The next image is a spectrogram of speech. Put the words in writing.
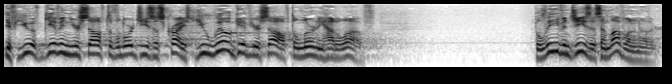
If you have given yourself to the Lord Jesus Christ, you will give yourself to learning how to love. Believe in Jesus and love one another.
